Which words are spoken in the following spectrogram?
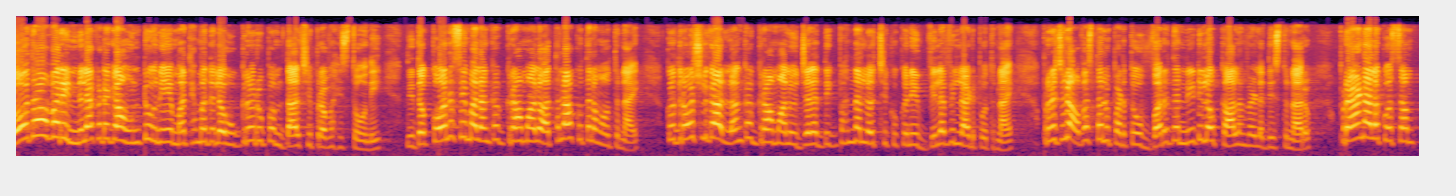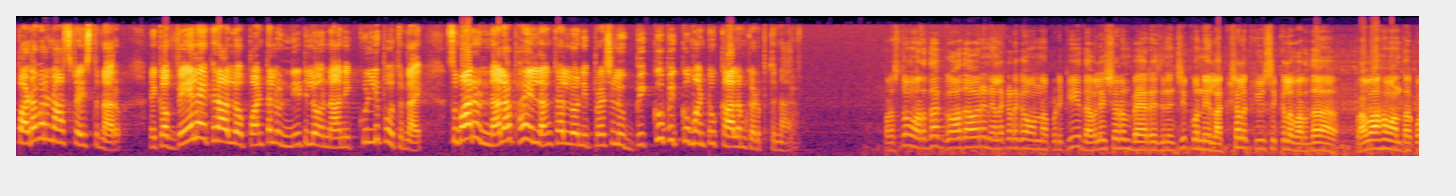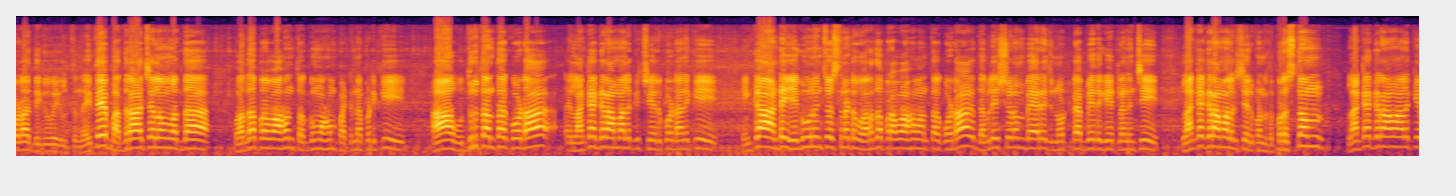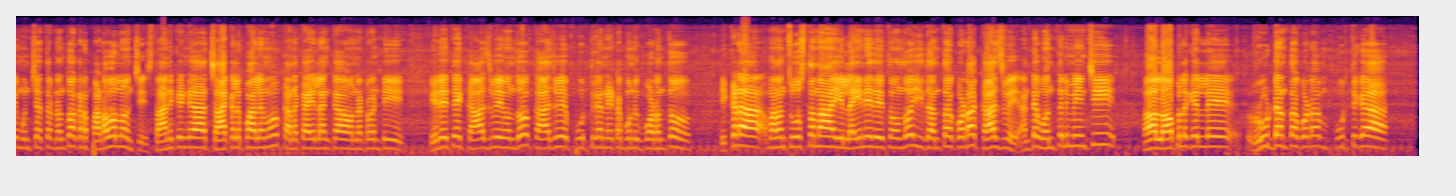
గోదావరి నిలకడగా ఉంటూనే మధ్య మధ్యలో ఉగ్రరూపం దాల్చి ప్రవహిస్తోంది. దీంతో కోనసీమ లంక గ్రామాలు అతలాకుతలమవుతున్నాయి. కొద్ది రోజులుగా లంక గ్రామాలు జల దిగ్బంధంలో చిక్కుకుని విలవిల్లాడిపోతున్నాయి. ప్రజలు అవస్థలు పడుతూ వరద నీటిలో కాలం వెళ్ళదీస్తున్నారు. ప్రయాణాల కోసం పడవలను ఆశ్రయిస్తున్నారు. ఇక వేల ఎకరాల్లో పంటలు నీటిలో నాని కుళ్ళిపోతున్నాయి సుమారు నలభై లంకల్లోని ప్రజలు బిక్కుబిక్కుమంటూ కాలం గడుపుతున్నారు. ప్రస్తుతం వరద గోదావరి నిలకడగా ఉన్నప్పటికీ ధవలేశ్వరం బ్యారేజ్ నుంచి కొన్ని లక్షల క్యూసిక్ల వరద ప్రవాహం అంతా కూడా దిగువెళ్తుంది. అయితే భద్రాచలం వద్ద వరద ప్రవాహం తగ్గుమొహం పట్టినప్పటికీ ఆ ఉధృతంతా కూడా లంక గ్రామాలకి చేరుకోవడానికి ఇంకా అంటే ఎగువ నుంచి వస్తున్నట్టు వరద ప్రవాహం అంతా కూడా ధవలేశ్వరం బ్యారేజ్ నూట డెబ్బై ఐదు గేట్ల నుంచి లంక గ్రామాలకు చేరుకున్నది. ప్రస్తుతం లంక గ్రామాలకి ముంచెత్తడంతో అక్కడ పడవల్లోంచి స్థానికంగా చాకలిపాలెము కనకాయి లంక ఉన్నటువంటి ఏదైతే కాజ్వే ఉందో కాజ్వే పూర్తిగా నీట మునిగిపోవడంతో ఇక్కడ మనం చూస్తున్న ఈ లైన్ ఏదైతే ఉందో ఇదంతా కూడా కాజ్వే. అంటే వంతెన మించి లోపలికి వెళ్ళే రూట్ అంతా కూడా పూర్తిగా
